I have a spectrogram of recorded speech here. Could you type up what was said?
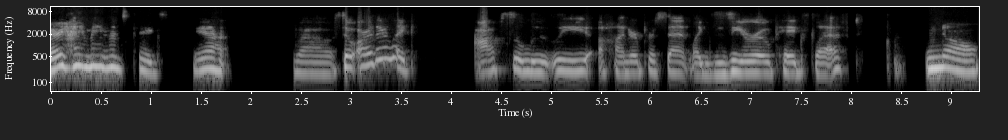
Very high maintenance pigs. Yeah. Wow. So are there like absolutely a hundred percent like zero pigs left? No,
